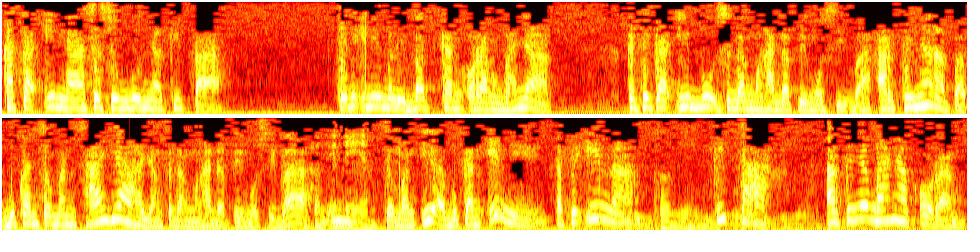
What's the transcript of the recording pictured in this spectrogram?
Kata inna sesungguhnya kita. Jadi ini melibatkan orang banyak. Ketika ibu sedang menghadapi musibah, artinya apa? Bukan cuma saya yang sedang menghadapi musibah. Bukan ini ya. Cuman iya, bukan ini, tapi ina. Kita. Artinya banyak orang.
